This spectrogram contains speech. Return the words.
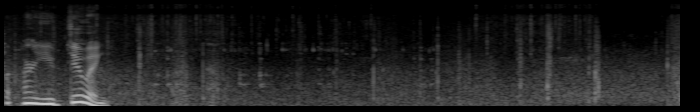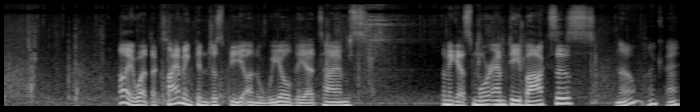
What are you doing? Oh, Tell you what, the climbing can just be unwieldy at times. Let me guess, more empty boxes? No? Okay.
